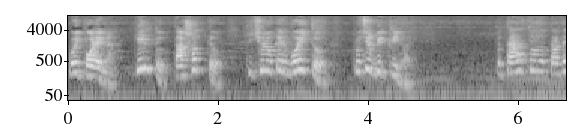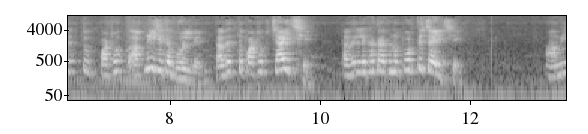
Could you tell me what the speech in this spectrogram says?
বই পড়ে না। কিন্তু তা সত্ত্বেও কিছু লোকের বই তো প্রচুর বিক্রি হয়। তো তারা তো তাদের তো পাঠক আপনি যেটা বললেন তাদের তো পাঠক চাইছে তাদের লেখা তো এখনও পড়তে চাইছে। আমি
